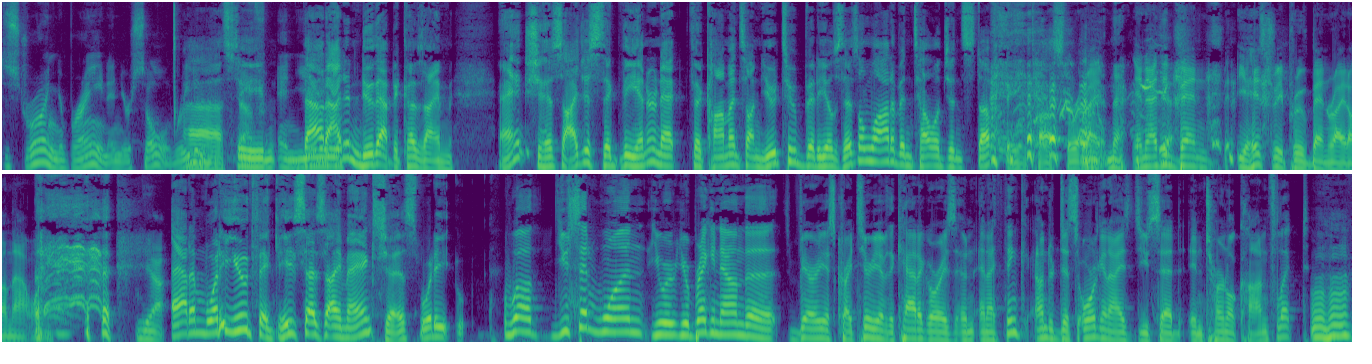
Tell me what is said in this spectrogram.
destroying your brain and your soul reading Uh, that stuff. and you, that I didn't do that because I'm anxious. I just think the internet, the comments on YouTube videos, there's a lot of intelligent stuff being tossed around in there. And I think Ben, your history proved Ben right on that one. yeah. Adam, what do you think? He says I'm anxious. What do you? Well, you said one. You were you were breaking down the various criteria of the categories, and, and I think under disorganized, you said internal conflict. Mm-hmm.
